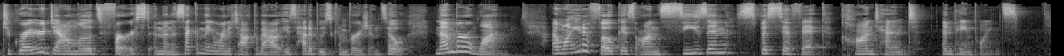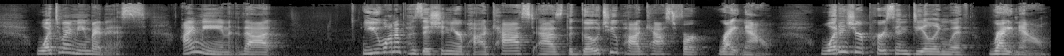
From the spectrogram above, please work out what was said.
to grow your downloads first? And then the second thing we're going to talk about is how to boost conversion. So, number one, I want you to focus on season specific content and pain points. What do I mean by this? I mean that you want to position your podcast as the go to podcast for right now. What is your person dealing with right now?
